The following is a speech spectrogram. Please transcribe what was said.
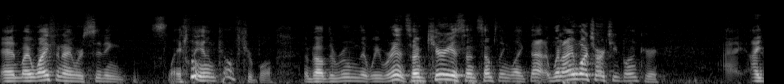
And my wife and I were sitting slightly uncomfortable about the room that we were in. So I'm curious on something like that. When I watch Archie Bunker, I, I,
